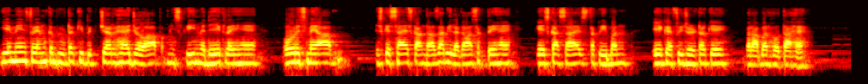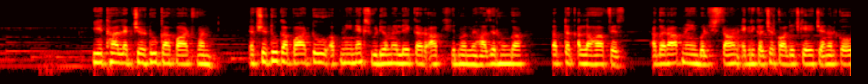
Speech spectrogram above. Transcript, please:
ये मेन फ्रेम कंप्यूटर की पिक्चर है जो आप अपनी स्क्रीन में देख रहे हैं और इसमें आप इसके साइज़ का अंदाज़ा भी लगा सकते हैं कि इसका साइज़ तकरीबन एक रेफ्रिजरेटर के बराबर होता है। ये था लेक्चर टू का पार्ट वन लेक्चर टू का पार्ट टू अपनी नेक्स्ट वीडियो में लेकर आपकी खिदमत में हाज़िर हूँगा तब तक अल्लाह हाफिज़। अगर आपने बलूचिस्तान एग्रीकल्चर कॉलेज के चैनल को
